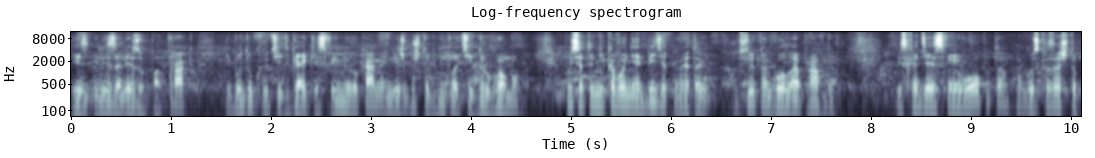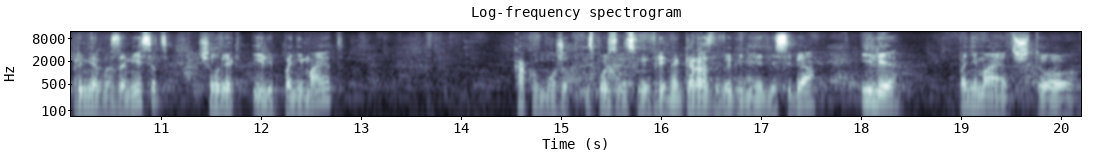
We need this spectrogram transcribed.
или залезу под трак и буду крутить гайки своими руками, лишь бы, чтобы не платить другому. Пусть это никого не обидит, но это абсолютно голая правда. Исходя из своего опыта, могу сказать, что примерно за месяц человек или понимает, как он может использовать свое время гораздо выгоднее для себя, или понимает, что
